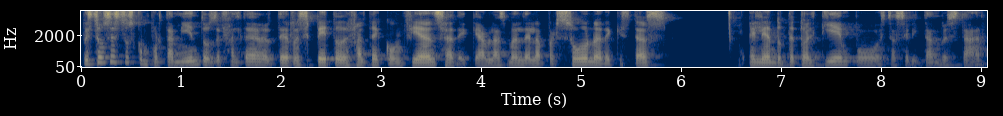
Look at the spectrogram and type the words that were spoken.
pues todos estos comportamientos de falta de respeto, de falta de confianza, de que hablas mal de la persona, de que estás peleándote todo el tiempo, estás evitando estar,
